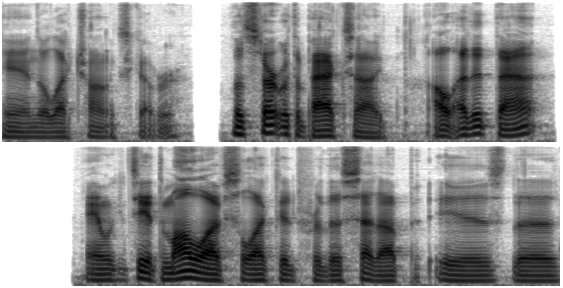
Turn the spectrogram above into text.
and electronics cover. Let's start with the back side. I'll edit that and we can see that the model I've selected for this setup is the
